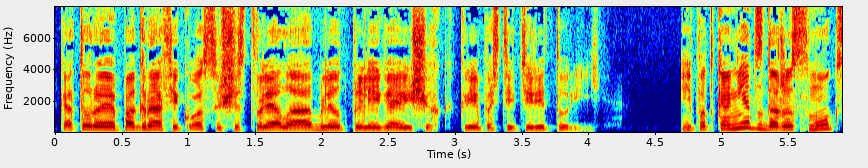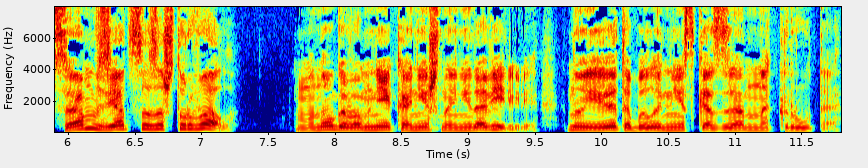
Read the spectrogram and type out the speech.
которая по графику осуществляла облет прилегающих к крепости территорий. И под конец даже смог сам взяться за штурвал. Многого мне, конечно, не доверили, но и это было несказанно круто,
